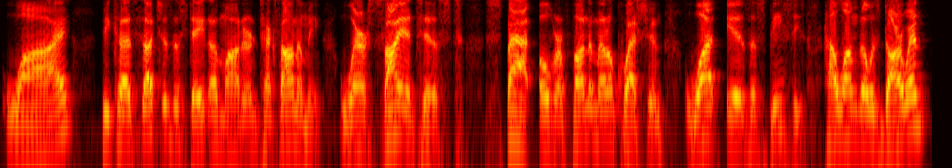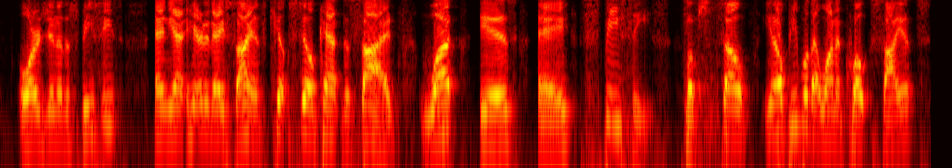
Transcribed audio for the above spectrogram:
Why? Because such is the state of modern taxonomy, where scientists spat over a fundamental question what is a species? How long ago was Darwin? Origin of the species? And yet, here today, science still can't decide what is a species. Whoops. So, you know, people that want to quote science,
